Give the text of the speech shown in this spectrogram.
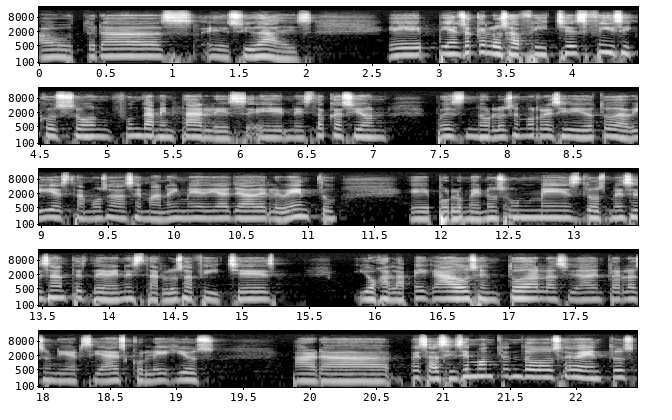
a otras eh, ciudades. Eh, pienso que los afiches físicos son fundamentales. en esta ocasión, pues no los hemos recibido todavía, estamos a semana y media ya del evento. Por lo menos un mes, dos meses antes deben estar los afiches y ojalá pegados en toda la ciudad, en todas las universidades, colegios, para, pues así se monten dos eventos,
